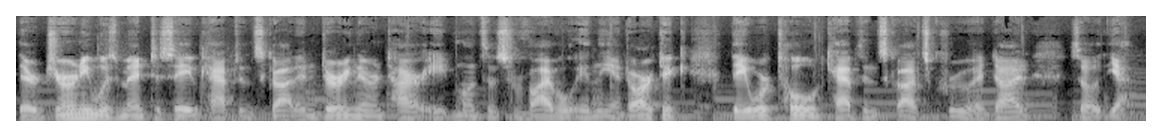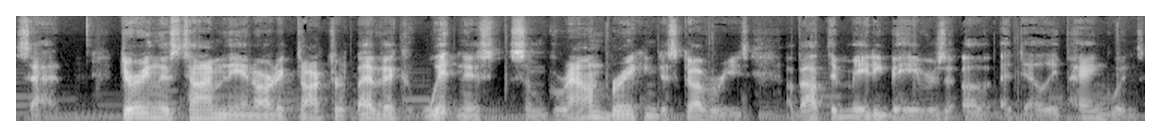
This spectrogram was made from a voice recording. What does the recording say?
Their journey was meant to save Captain Scott, and during their entire eight months of survival in the Antarctic, they were told Captain Scott's crew had died. So, yeah, sad. During this time in the Antarctic, Dr. Levick witnessed some groundbreaking discoveries about the mating behaviors of Adelie penguins.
